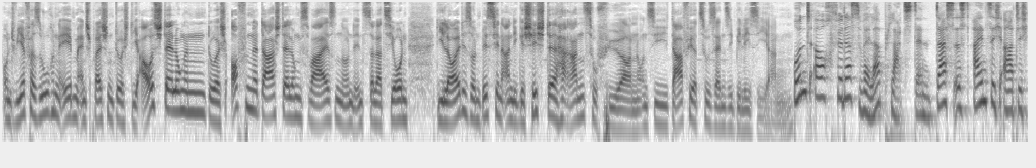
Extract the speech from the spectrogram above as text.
Und wir versuchen eben entsprechend durch die Ausstellungen, durch offene Darstellungsweisen und Installationen die Leute so ein bisschen an die Geschichte heranzuführen und sie dafür zu sensibilisieren. Und auch für das Weller Platt, denn das ist einzigartig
